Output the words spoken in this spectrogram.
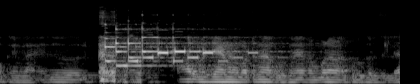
ஓகேங்களா இது ஆறு வகையானது மட்டும் தான் கொடுக்குறேன். ரொம்ப நான் கொடுக்குறதில்ல.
